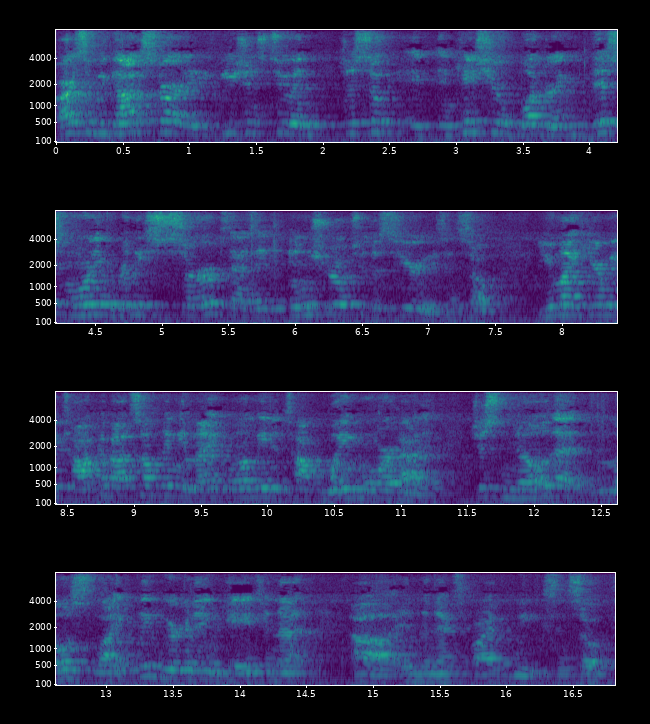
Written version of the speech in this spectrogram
All right, so we got to start at Ephesians 2. And just so, in case you're wondering, this morning really serves as an intro to the series. And so you might hear me talk about something and might want me to talk way more about it. Just know that most likely we're going to engage in that uh, in the next five weeks. And so,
